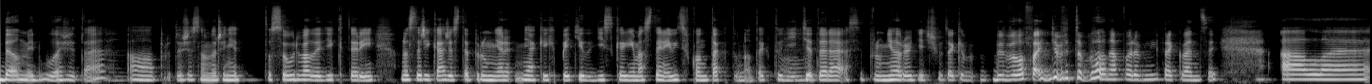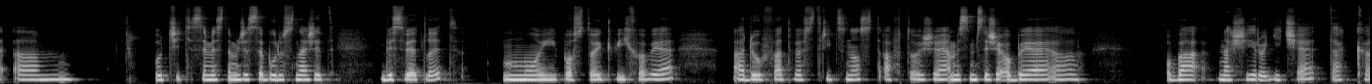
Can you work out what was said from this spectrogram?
velmi důležité, mm. a protože samozřejmě to jsou dva lidi, který, ono se říká, že jste průměr nějakých pěti lidí, s kterými jste nejvíc v kontaktu, no tak to mm. dítě teda asi průměr rodičů, tak by bylo fajn, kdyby to bylo na podobné frekvenci. Ale um, určitě si myslím, že se budu snažit vysvětlit můj postoj k výchově a doufat ve vstřícnost a v to, že a myslím si, že obě, eh, oba naši rodiče, tak eh,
